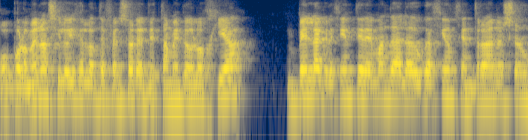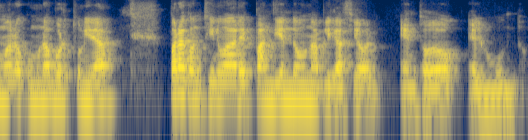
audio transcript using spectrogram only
o por lo menos así lo dicen los defensores de esta metodología, ven la creciente demanda de la educación centrada en el ser humano como una oportunidad para continuar expandiendo una aplicación en todo el mundo.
